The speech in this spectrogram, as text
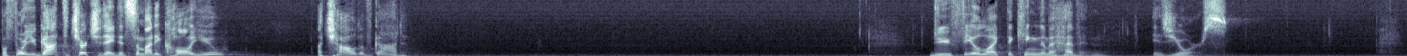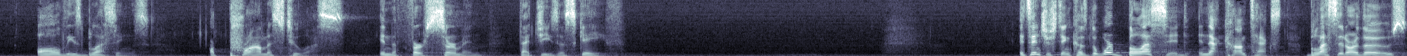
Before you got to church today, did somebody call you a child of God? Do you feel like the kingdom of heaven is yours. All these blessings are promised to us in the first sermon that Jesus gave. It's interesting because the word blessed in that context, blessed are those,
